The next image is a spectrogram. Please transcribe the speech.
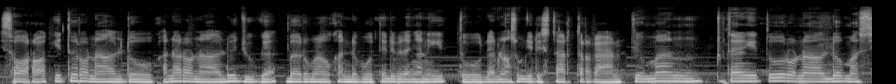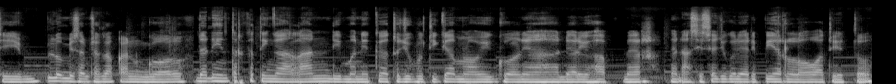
disorot itu Ronaldo. Karena Ronaldo juga baru melakukan debutnya di pertandingan itu dan langsung menjadi starter kan. Cuman pertandingan itu Ronaldo masih belum bisa mencetakkan gol. Dan Inter ketinggalan di menit ke 73 melalui golnya dari Hapner dan asisnya juga dari Pirlo waktu itu.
